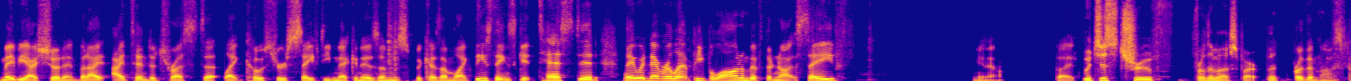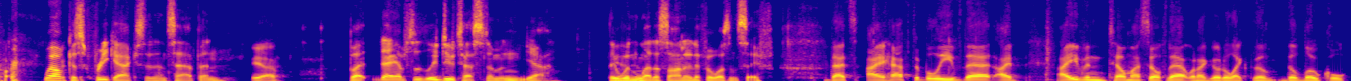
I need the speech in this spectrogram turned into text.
maybe I shouldn't, but I, I tend to trust uh, like coaster safety mechanisms because I'm like, these things get tested. They would never let people on them if they're not safe, you know. But which is true f- for the most part, but for the most part, well, because freak accidents happen. Yeah, but they absolutely do test them, and yeah, they yeah. wouldn't let us on it if it wasn't safe. That's I have to believe that. I I even tell myself that when I go to like the the local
